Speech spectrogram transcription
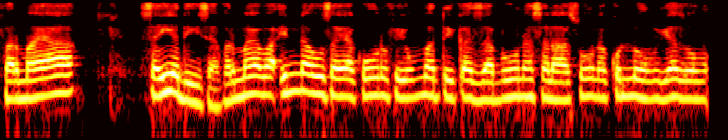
फरमाया, सही हदीस है। फरमाया, व इन्ना सयकून फ़ी उम्मती का जबून सलासून कुल्लुहुम यज़ुम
